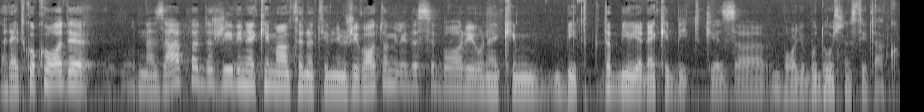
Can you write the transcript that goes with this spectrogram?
Redko ko ode na zapad da živi nekim alternativnim životom ili da se bori u nekim bitk, da bije neke bitke za bolju budućnost i tako.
